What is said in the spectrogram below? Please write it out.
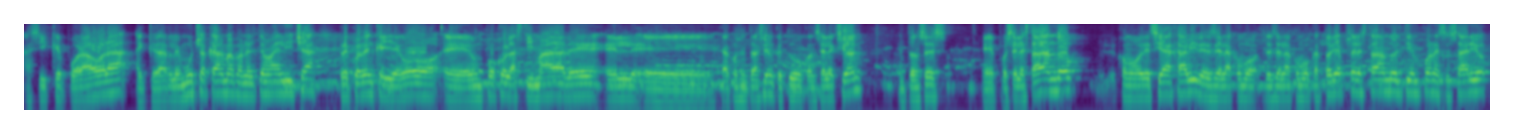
así que por ahora hay que darle mucha calma con el tema de Licha. Recuerden que llegó eh, un poco lastimada de eh, la concentración que tuvo con selección, entonces eh, pues se le está dando, como decía Javi, desde la, desde la convocatoria, pues se le está dando el tiempo necesario,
